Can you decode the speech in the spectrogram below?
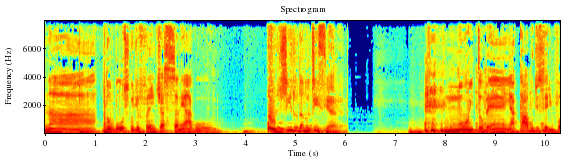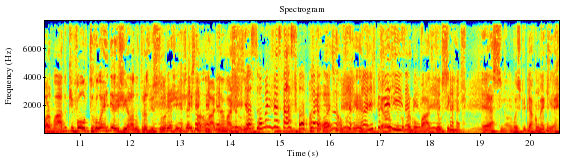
na Dom Bosco de frente a Saneago. O giro da notícia. Muito bem. Acabo de ser informado que voltou a energia lá no transmissor e a gente já está no rádio, né, Márcia? Já sua manifestação foi é, ótima. Não, porque a gente fica eu feliz, fico é preocupado, mesmo. que é o seguinte, é assim, ó, eu vou explicar como é que é.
